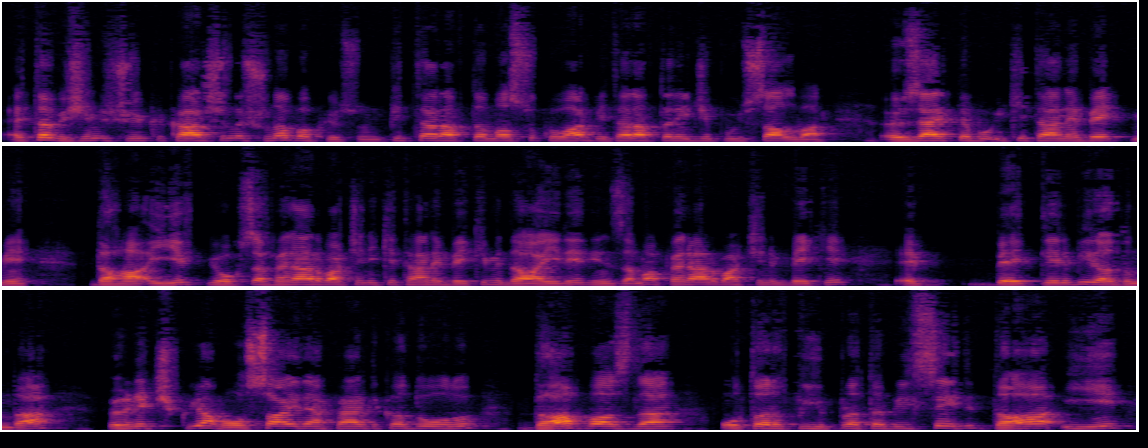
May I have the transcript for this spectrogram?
E tabii şimdi çünkü karşında şuna bakıyorsun. Bir tarafta Masuku var, bir tarafta Necip Uysal var. Özellikle bu iki tane bek mi daha iyi yoksa Fenerbahçe'nin iki tane beki mi daha iyi dediğin zaman Fenerbahçe'nin beki e, bekleri bir adım daha öne çıkıyor ama Osayi'den Ferdi Kadıoğlu daha fazla o tarafı yıpratabilseydi daha iyi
